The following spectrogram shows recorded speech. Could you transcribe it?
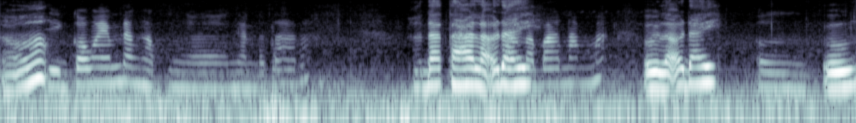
Đó. Thì con em đang học ờ, ngành người ta đó. Data là ở đây. Là 3 năm á. Ừ là ở đây. Ừ. Ừ.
